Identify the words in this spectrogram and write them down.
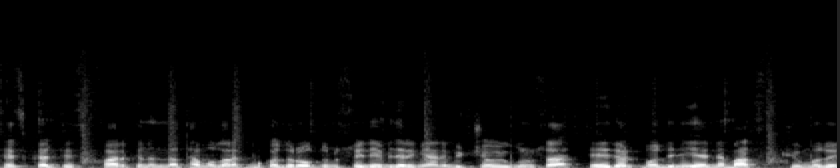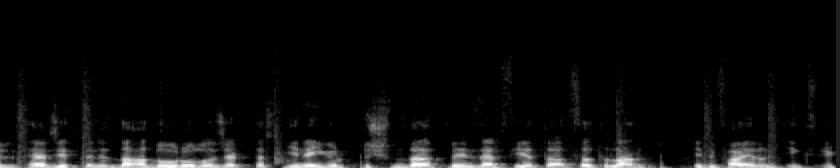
ses kalitesi farkının da tam olarak bu kadar olduğunu söyleyebilirim. Yani bütçe uygunsa T4 modeli yerine Buds Q modeli tercih etmeniz daha doğru olacaktır. Yine yurt dışında benzer fiyata satılan Edifier'ın X3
